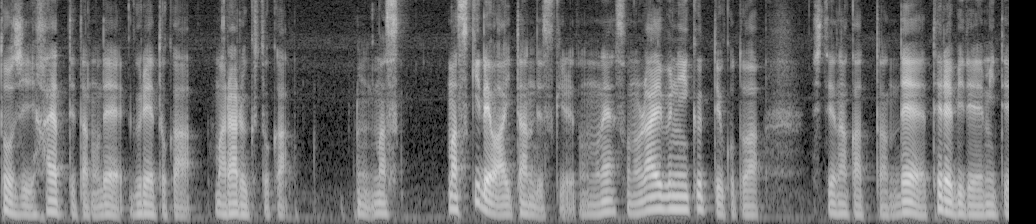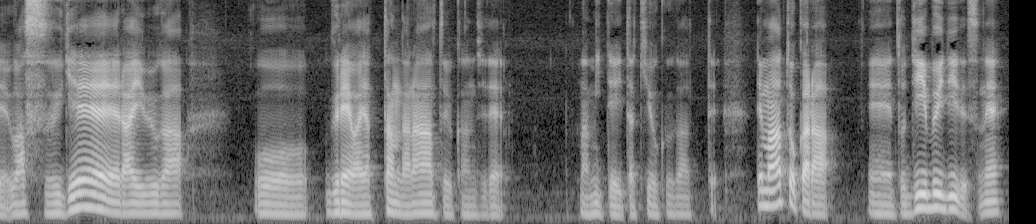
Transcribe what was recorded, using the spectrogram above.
当時流行ってたのでグレーとか、まあ、ラルクとか、うんまあ、まあ、好きではいたんですけれどもねそのライブに行くっていうことはしてなかったんでテレビで見てうわすげえライブがをグレーはやったんだなという感じで、まあ、見ていた記憶があって。でまあ後から、えーと、DVD ですね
